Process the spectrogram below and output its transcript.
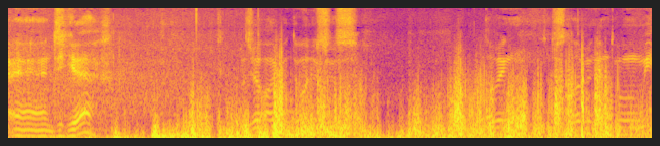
And yeah, that's all I've been doing is just living, just living and doing me.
